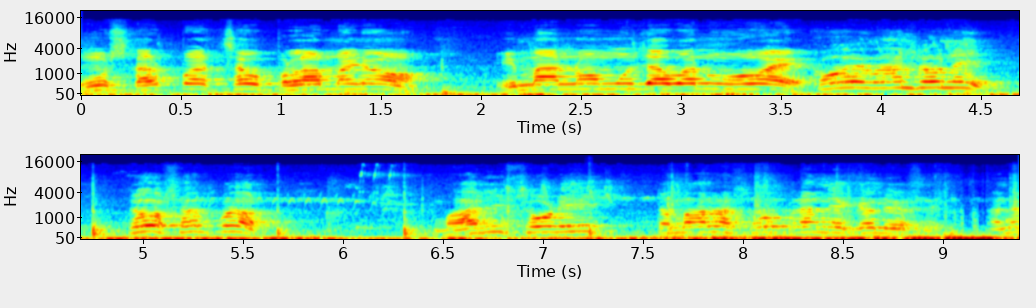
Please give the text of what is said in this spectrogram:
હું સરપંચ છું ભલામણ્યો. એમાં ન મૂંઝાવાનું હોય. કોઈ વાંધો નહીં. જો સરપંચ મારી છોડી તમારા છોકરાને ગમે છે અને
